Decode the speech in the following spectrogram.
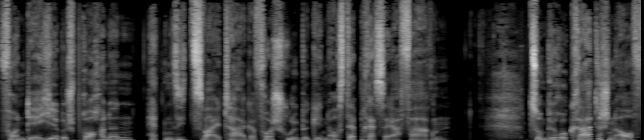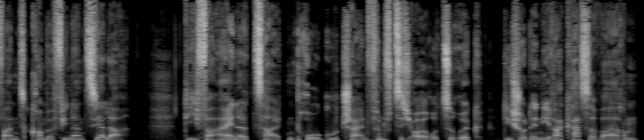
Von der hier besprochenen hätten sie zwei Tage vor Schulbeginn aus der Presse erfahren. Zum bürokratischen Aufwand komme finanzieller. Die Vereine zahlten pro Gutschein 50 Euro zurück, die schon in ihrer Kasse waren,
